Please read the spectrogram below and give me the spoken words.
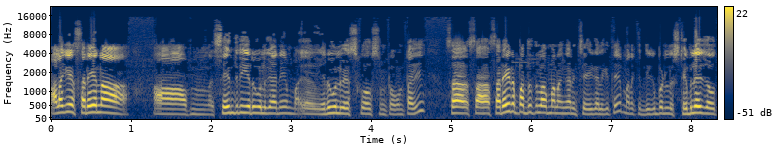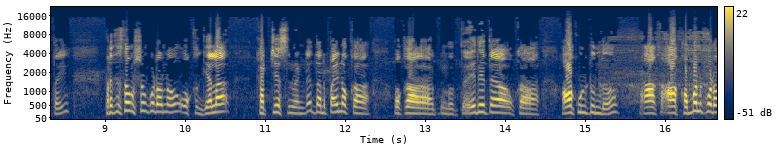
అలాగే సరైన సేంద్రియ ఎరువులు కానీ ఎరువులు వేసుకోవాల్సి ఉంటూ ఉంటాయి. స- సరైన పద్ధతిలో మనం కానీ చేయగలిగితే మనకి దిగుబడులు స్టెబిలైజ్ అవుతాయి. ప్రతి సంవత్సరం కూడాను ఒక గెల కట్ చేసిన వెంటనే దానిపైన ఒక ఒక ఏదైతే ఒక ఆకు ఉంటుందో ఆ ఆ కొమ్మను కూడా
